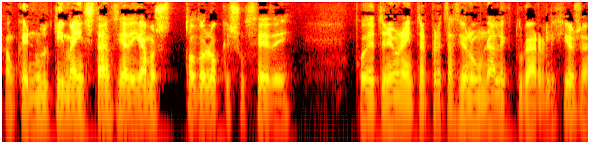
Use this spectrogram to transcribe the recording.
Aunque en última instancia, digamos, todo lo que sucede puede tener una interpretación o una lectura religiosa.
